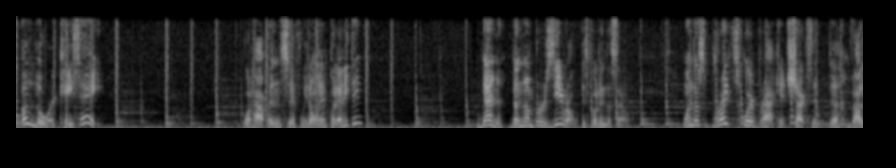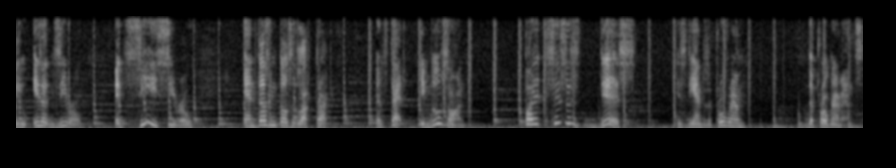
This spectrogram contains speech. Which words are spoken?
a lowercase a. What happens if we don't input anything? Then the number 0 is put in the cell. When the right square bracket checks if the value isn't 0, it sees 0 and doesn't go to the left bracket. Instead, it moves on. But since this is the end of the program, the program ends.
